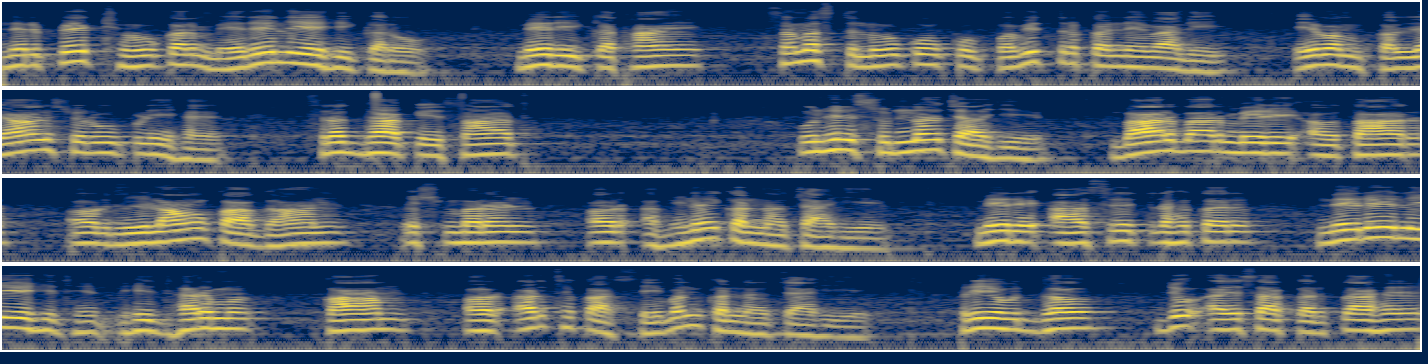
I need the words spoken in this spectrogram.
निरपेक्ष होकर मेरे लिए ही करो। मेरी कथाएँ समस्त लोगों को पवित्र करने वाली एवं कल्याण स्वरूपणी हैं। श्रद्धा के साथ उन्हें सुनना चाहिए। बार बार मेरे अवतार और लीलाओं का गान, स्मरण और अभिनय करना चाहिए। मेरे आश्रित रहकर मेरे लिए ही धर्म, काम और अर्थ का सेवन करना चाहिए। प्रिय उद्धव, जो ऐसा करता है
